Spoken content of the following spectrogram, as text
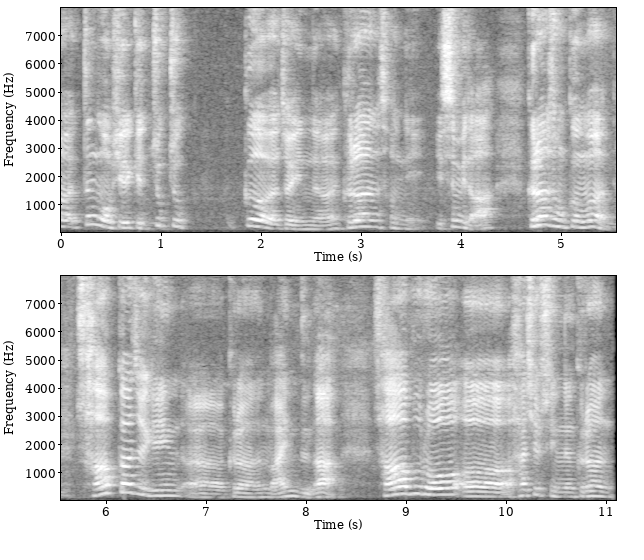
어, 뜬금없이 이렇게 쭉쭉 끄어져 있는 그런 손이 있습니다. 그런 손금은 사업가적인 어, 그런 마인드나 사업으로 어, 하실 수 있는 그런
